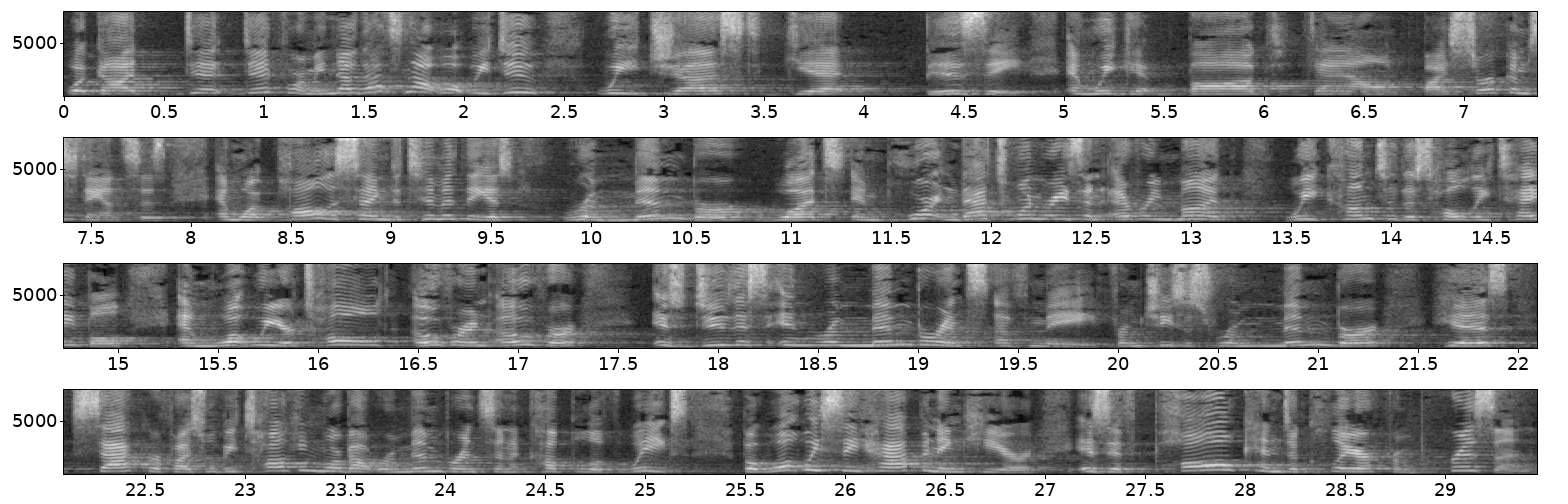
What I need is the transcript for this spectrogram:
what God did, did for me. No, that's not what we do. We just get busy and we get bogged down by circumstances. And what Paul is saying to Timothy is remember what's important. That's one reason every month we come to this holy table, and what we are told over and over is do this in remembrance of me from Jesus. Remember his sacrifice. We'll be talking more about remembrance in a couple of weeks. But what we see happening here is if Paul can declare from prison,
